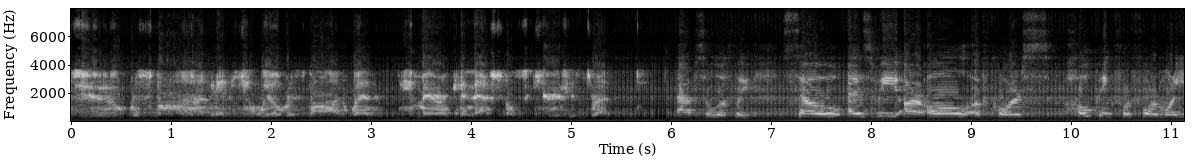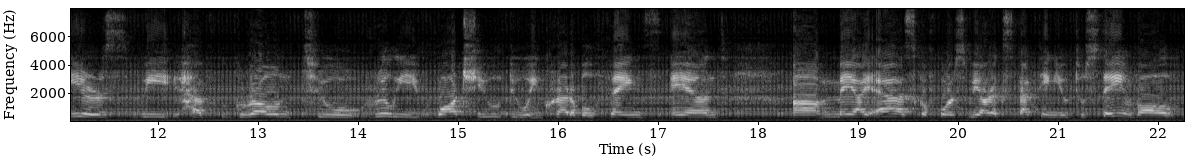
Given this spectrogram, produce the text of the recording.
to respond and he will respond when the American national security is threatened. Absolutely. So, as we are all, of course, hoping for four more years, we have grown to really watch you do incredible things. And um, may I ask, of course, we are expecting you to stay involved.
